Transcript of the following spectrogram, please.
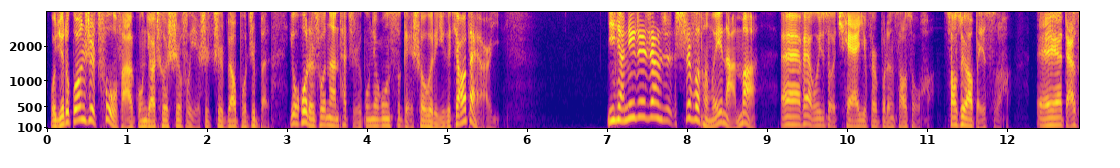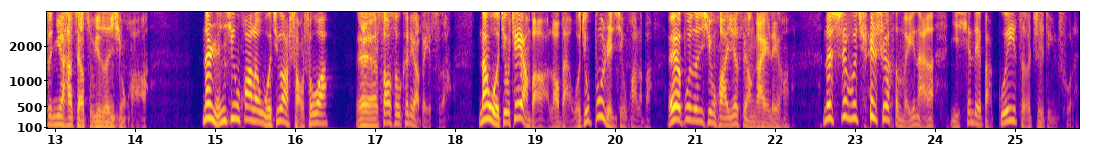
我觉得光是处罚公交车师傅也是治标不治本。又或者说呢，他只是公交公司给社会的一个交代而已。你想，你这让师傅很为难嘛？哎，反正我跟你说，钱一分不能少收哈，少收要背时哈。哎，但是你还是要注意人性化啊。那人性化了，我就要少收啊，呃，少收肯定要背时啊。那我就这样吧，老板，我就不人性化了吧？哎，不人性化也是要挨的哈。那师傅确实很为难啊，你先得把规则制定出来。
